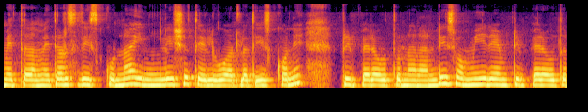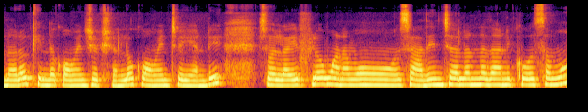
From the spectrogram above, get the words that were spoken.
మెథ మెథడ్స్ తీసుకున్న. ఇంగ్లీష్ తెలుగు అట్లా తీసుకొని ప్రిపేర్ అవుతున్నానండి. సో మీరేం ప్రిపేర్ అవుతున్నారో కింద కామెంట్ సెక్షన్లో కామెంట్ చేయండి. సో లైఫ్లో మనము సాధించాలన్న దానికోసము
